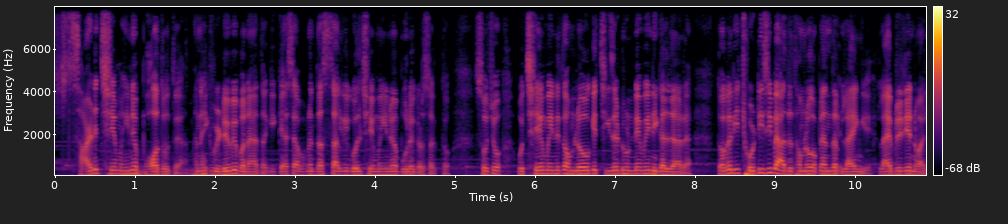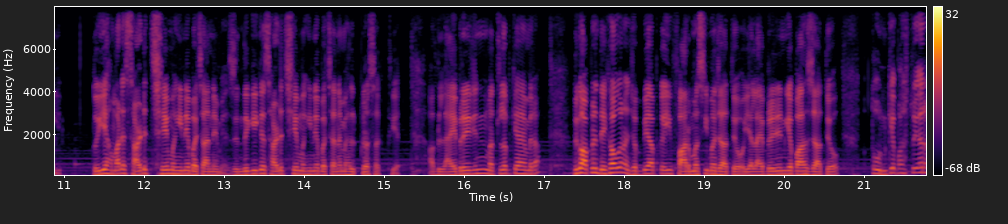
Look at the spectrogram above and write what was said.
साढ़े छः महीने बहुत होते हैं। मैंने एक वीडियो भी बनाया था कि कैसे आप अपने दस साल के गोल छः महीने में पूरे कर सकते हो। सोचो, वो छः महीने तो हम लोगों की चीज़ें ढूँढने में ही निकल जा रहा है। तो अगर ये छोटी सी भी आदत हम लोग अपने अंदर लाएँगे लाइब्रेरियन वाली तो ये हमारे साढ़े छः महीने बचाने में, ज़िंदगी के साढ़े छः महीने बचाने में हेल्प कर सकती है। अब लाइब्रेरियन मतलब क्या है मेरा? देखो, आपने देखा होगा ना, जब भी आप कहीं फार्मेसी में जाते हो या लाइब्रेरियन के पास जाते हो तो उनके पास तो यार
